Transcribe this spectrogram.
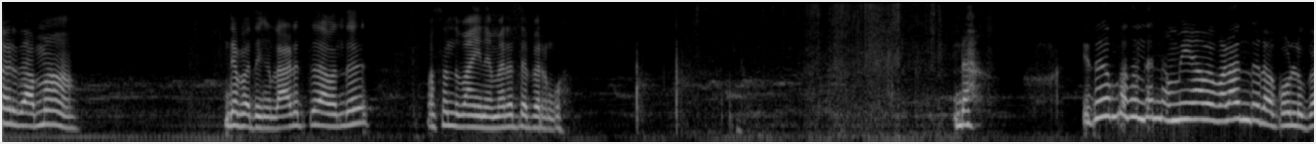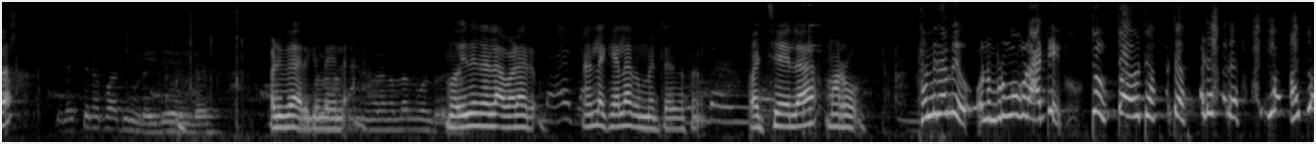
வருதாம்மா இந்த பார்த்தீங்களா அடுத்ததாக வந்து வசந்த் வாங்கின மரத்தை பெறுங்க இந்தா இது வசந்த நம்மையாவே வளர்ந்துடா கொள்ளுக்க செலெக்ஷனை பார்த்தீங்களா இதே இல்லை வடிவாக இருக்கு இந்த இலை. மரங்கள்லாம் கொண்டு மொ- இது நல்லா வளரும். நல்லா கிளறும் வசந்த் பச்சையில் மரம். தம்பி தம்பி ஒன்று முடுங்க கூட அட்டி ஐயோ ஐயோ.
